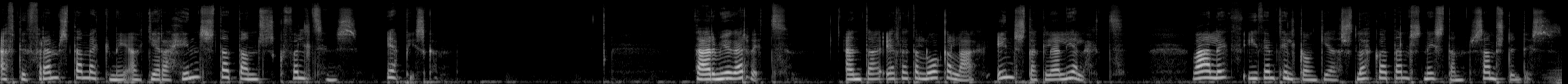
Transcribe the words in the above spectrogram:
eftir fremsta megni að gera hinsta dansk földsins epískan. Það er mjög erfitt, enda er þetta loka lag einstaklega lélegt, valið í þeim tilgangi að slökka dansneistan samstundis.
